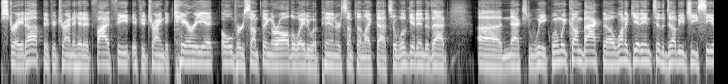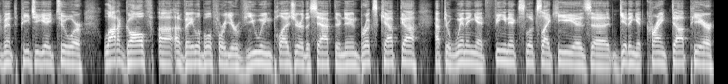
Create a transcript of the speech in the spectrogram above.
straight up, if you're trying to hit it five feet, if you're trying to carry it over something or all the way to a pin or something like that. So we'll get into that uh, next week. When we come back, though, I want to get into the WGC event, the PGA Tour. A lot of golf uh, available for your viewing pleasure this afternoon. Brooks Koepka, after winning at Phoenix, looks like he is uh, getting it cranked up here.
